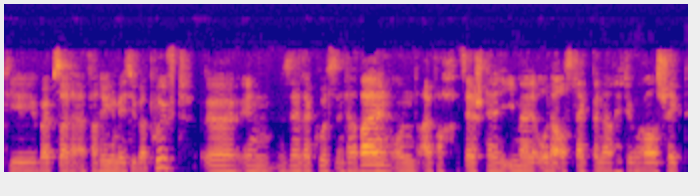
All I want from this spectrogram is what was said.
die Webseite einfach regelmäßig überprüft äh, in sehr, sehr kurzen Intervallen und einfach sehr schnell die E-Mail oder auch Slack-Benachrichtigung rausschickt,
